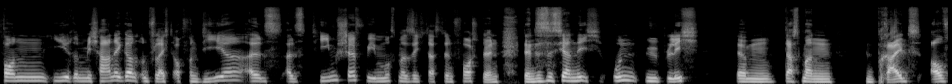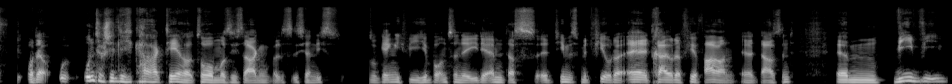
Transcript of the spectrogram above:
von ihren Mechanikern und vielleicht auch von dir als, als Teamchef? Wie muss man sich das denn vorstellen? Denn es ist ja nicht unüblich, ähm, dass man breit auf oder unterschiedliche Charaktere, so muss ich sagen, weil es ist ja nicht so gängig wie hier bei uns in der IDM, dass äh, Teams mit vier oder äh, drei oder vier Fahrern äh, da sind. Ähm, wie, wie,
